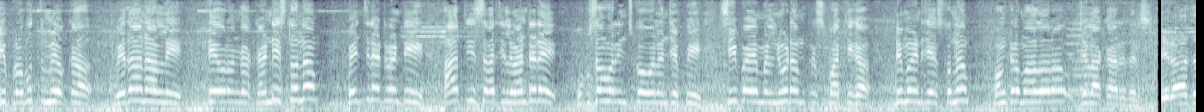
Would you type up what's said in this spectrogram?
ఈ ప్రభుత్వం యొక్క విధానాల్ని తీవ్రంగా ఖండిస్తున్నాం. పెంచినటువంటి ఆర్టీసీ ఛార్జీలు వెంటనే ఉపసంహరించుకోవాలని చెప్పి సిపిఐఎంఎల్ న్యూ డెమోక్రసీ పార్టీగా డిమాండ్ చేస్తున్నాం. వంకల మాధవరావు జిల్లా కార్యదర్శి. ఈరోజు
